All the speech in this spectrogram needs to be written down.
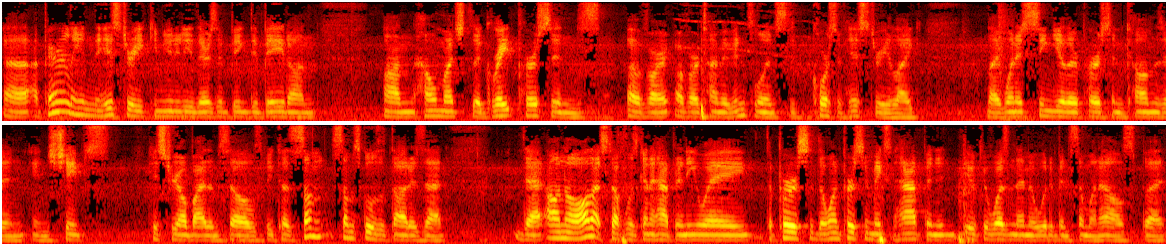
uh, apparently, in the history community, there's a big debate on on how much the great persons of our of our time have influenced the course of history. Like, like when a singular person comes and, and shapes history all by themselves. Because some some schools of thought is that that oh no, all that stuff was going to happen anyway. The person, the one person who makes it happen, if it wasn't them, it would have been someone else. But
